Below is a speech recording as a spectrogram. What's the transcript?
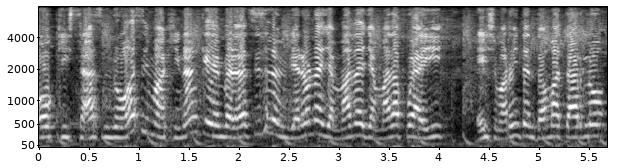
O quizás no, se imaginan que en verdad sí se le enviaron una llamada, llamada fue ahí. E Ishimaru intentó matarlo.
